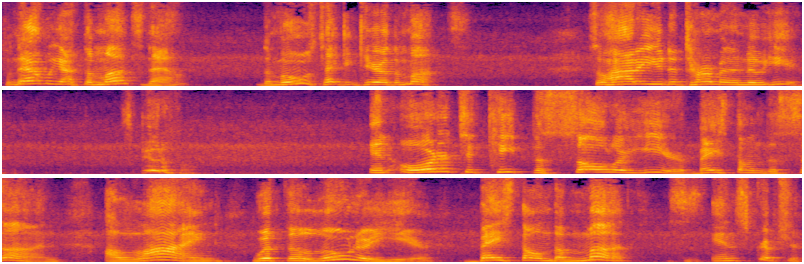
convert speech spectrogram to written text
So now we got the months down. The moon's taking care of the months. So how do you determine a new year? It's beautiful in order to keep the solar year based on the sun aligned with the lunar year based on the month, this is in scripture.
